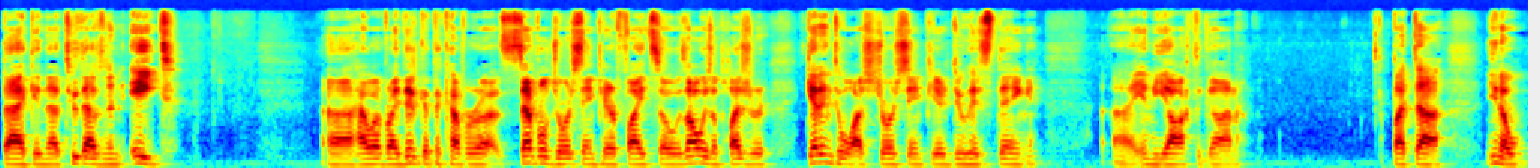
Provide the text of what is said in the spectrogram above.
back in uh, 2008. Uh, however, I did get to cover several George St. Pierre fights, so it was always a pleasure getting to watch George St. Pierre do his thing in the octagon. But you know,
